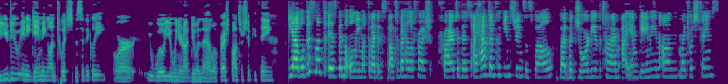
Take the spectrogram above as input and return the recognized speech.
you do any gaming on Twitch specifically, or will you when you're not doing the HelloFresh sponsorship? You think? Yeah, well, this month has been the only month that I've been sponsored by HelloFresh. Prior to this, I have done cooking streams as well, but majority of the time I am gaming on my Twitch streams.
